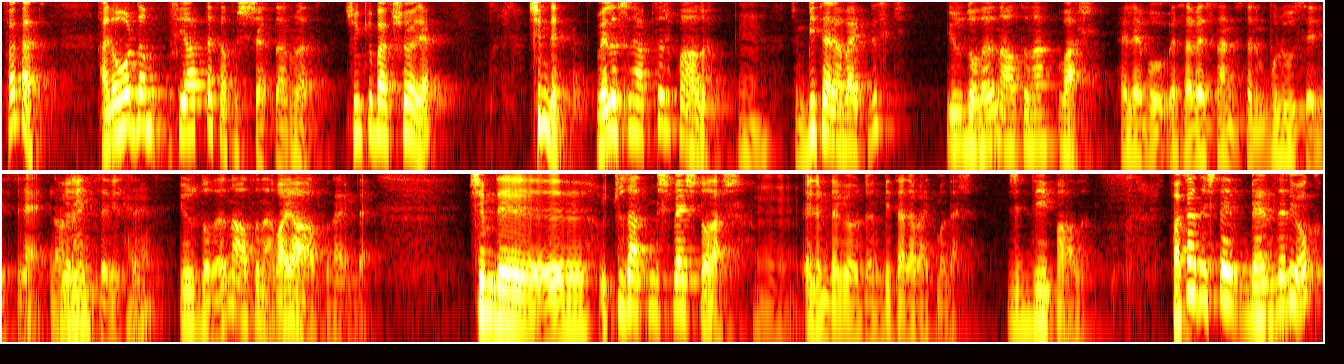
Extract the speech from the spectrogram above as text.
Fakat hani orada fiyatta kapışacaklar Murat. Çünkü bak şöyle. Şimdi Velociraptor pahalı. Şimdi 1 terabayt disk 100 doların altına var. Hele bu mesela Western Digital'in Blue serisi, Evet, Green disk. serisi. Hı. 100 doların altına, bayağı altına hem de. Şimdi e, 365 dolar elimde gördüğüm 1 terabayt model. Ciddi pahalı. Fakat işte benzeri yok.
